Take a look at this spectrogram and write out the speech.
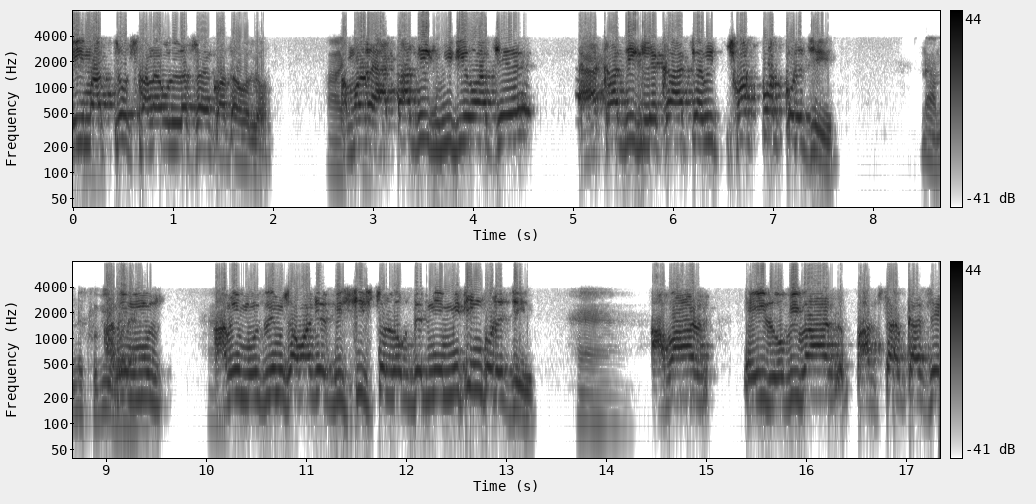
এই মাত্র সানাউল্লাহর সঙ্গে কথা হলো। আচ্ছা। আমার একাধিক ভিডিও আছে একাধিক লেখা আছে আমি ছটপট করেছি না আপনি খুবই আমি হ্যাঁ। আমি মুসলিম সমাজের বিশিষ্ট লোকদের নিয়ে মিটিং করেছি হ্যাঁ আবার এই রবিবার পাঁচ কাছে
